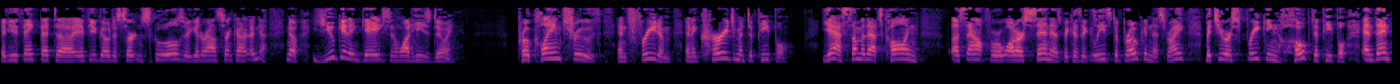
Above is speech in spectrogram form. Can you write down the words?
If you think that uh, if you go to certain schools or you get around certain kind of no, no, you get engaged in what he's doing. Proclaim truth and freedom and encouragement to people. Yes, some of that's calling us out for what our sin is because it leads to brokenness, right? But you are speaking hope to people and then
